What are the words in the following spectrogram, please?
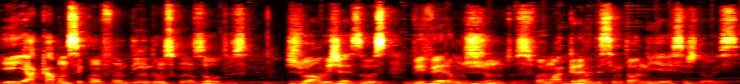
e acabam se confundindo uns com os outros. João e Jesus viveram juntos, foi uma grande sintonia esses dois.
